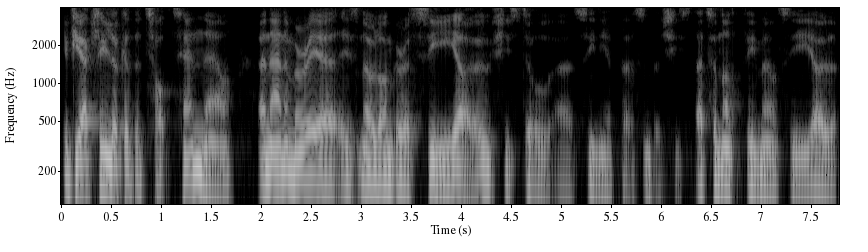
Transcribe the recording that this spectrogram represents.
If you actually look at the top 10 now, and Anna Maria is no longer a CEO; she's still a senior person, but she's that's another female CEO that,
